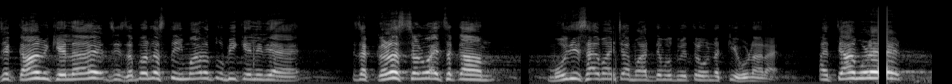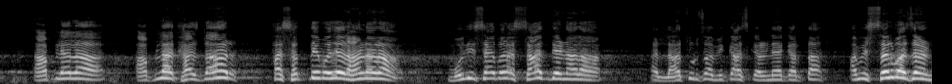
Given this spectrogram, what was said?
जे काम केलं आहे जे जबरदस्त इमारत उभी केलेली आहे त्याचा कळस चढवायचं काम मोदी साहेबांच्या माध्यमातून मित्र हो नक्की होणार आहे. आणि त्यामुळे आपल्याला आपला खासदार हा सत्तेमध्ये राहणारा मोदी साहेबांना साथ देणारा लातूरचा विकास करण्याकरता आम्ही सर्वजण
